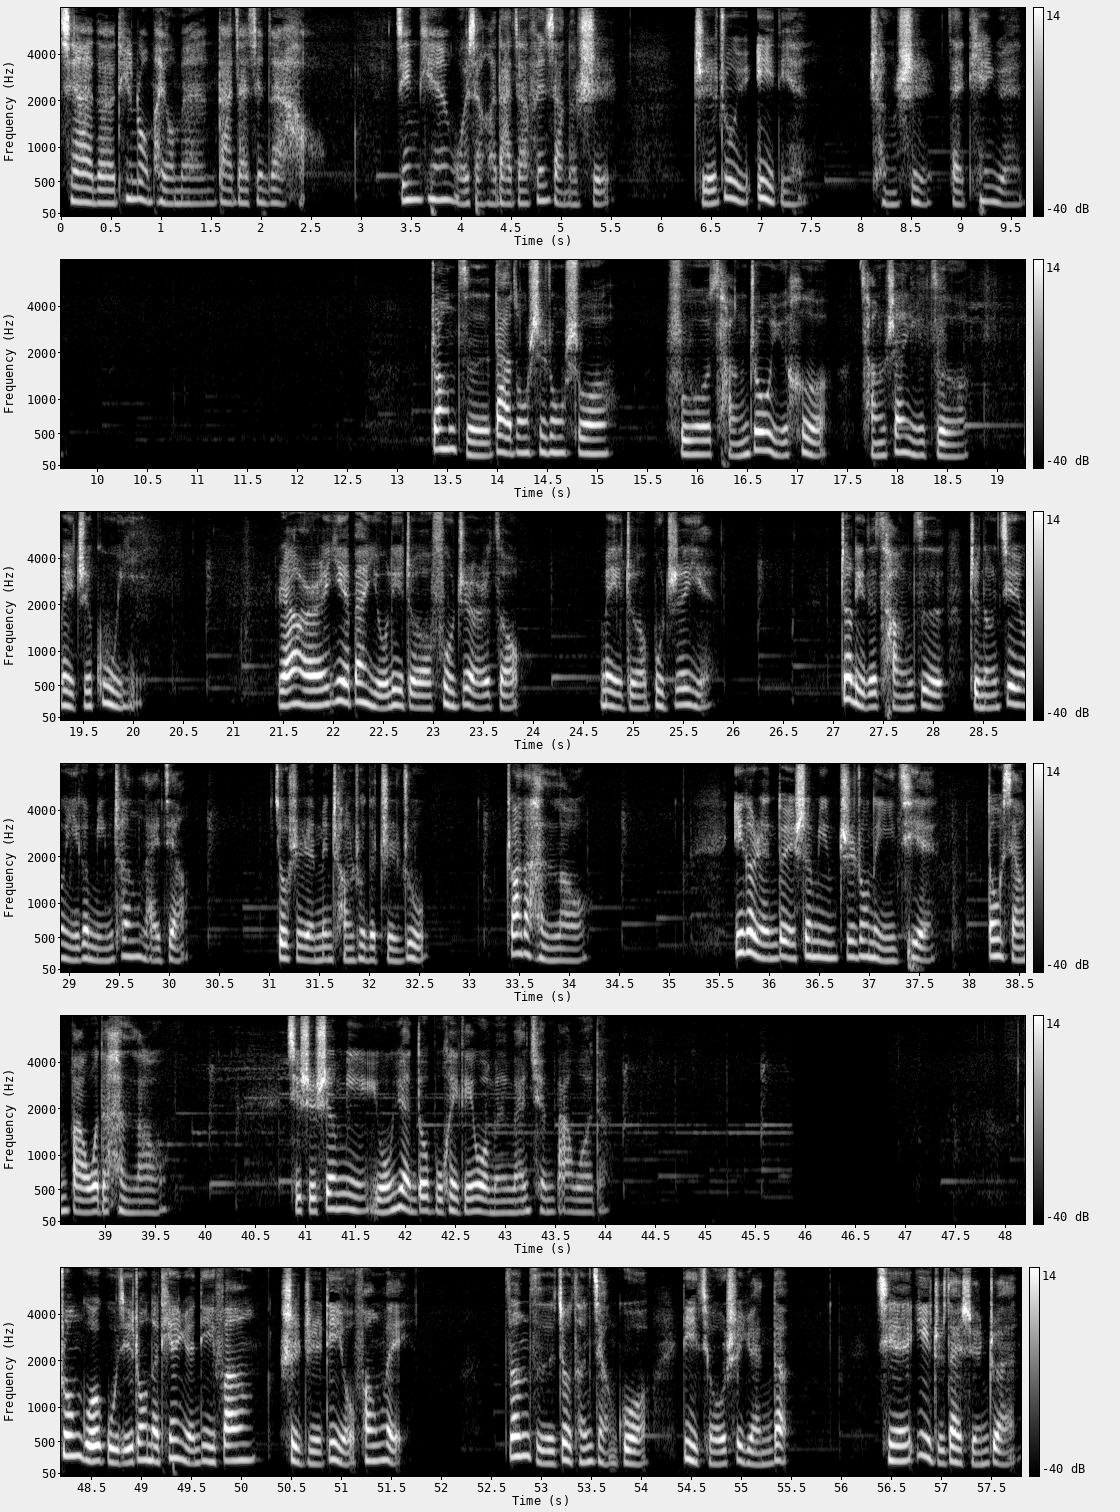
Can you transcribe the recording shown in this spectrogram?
亲爱的听众朋友们，大家现在好。今天我想和大家分享的是“执著于一点，成事在天元”。庄子大宗师中说：“夫藏舟于壑，藏山于泽，谓之固矣。然而夜半游历者负之而走，昧者不知也。”这里的“藏”字只能借用一个名称来讲，就是人们常说的“执住”，抓得很牢。一个人对生命之中的一切都想把握得很牢，其实生命永远都不会给我们完全把握的。中国古籍中的天圆地方是指地有方位，曾子就曾讲过，地球是圆的。且一直在旋转。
